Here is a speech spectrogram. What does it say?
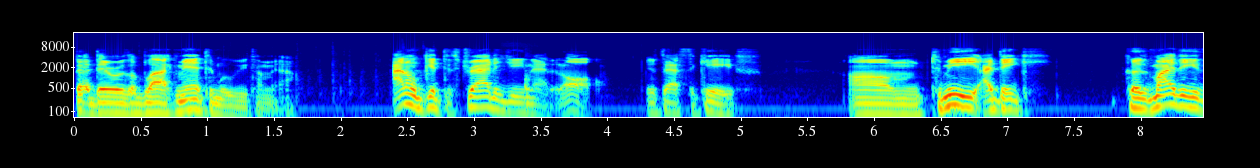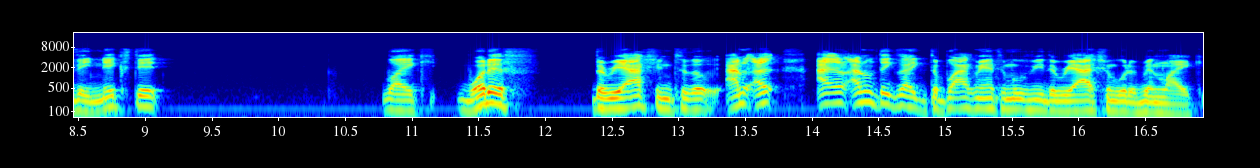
that there was a Black Manta movie coming out. I don't get the strategy in that at all, if that's the case. Um, to me, I think because my thing is they nixed it. Like, what if the reaction to the I, I I don't think like the Black Manta movie the reaction would have been like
